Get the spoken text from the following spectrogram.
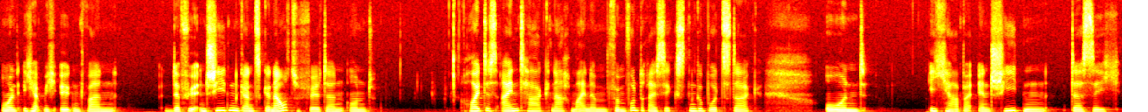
Und ich habe mich irgendwann dafür entschieden, ganz genau zu filtern. Und heute ist ein Tag nach meinem 35. Geburtstag und ich habe entschieden, dass ich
